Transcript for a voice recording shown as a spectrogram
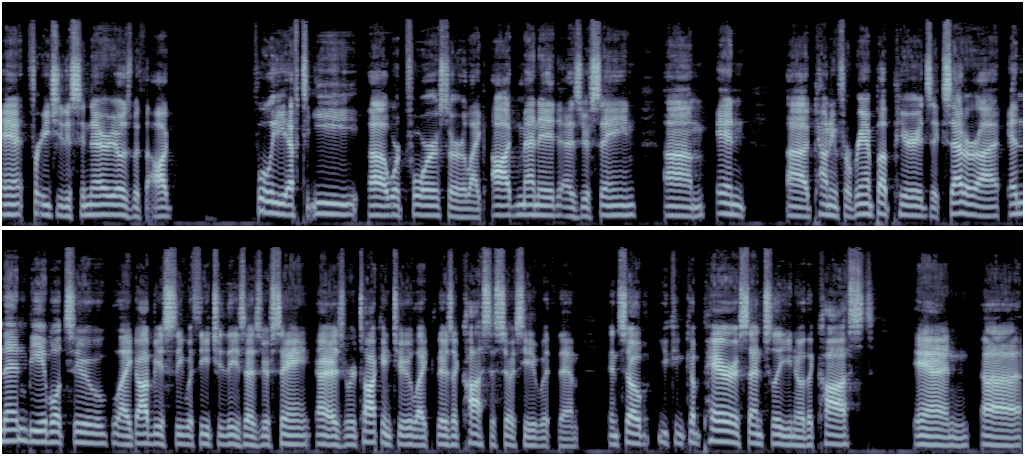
and for each of these scenarios with the aug- fully FTE uh, workforce or like augmented, as you're saying, um, and uh, counting for ramp up periods, et cetera, and then be able to like obviously with each of these, as you're saying, as we're talking to, like there's a cost associated with them, and so you can compare essentially, you know, the cost and uh,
